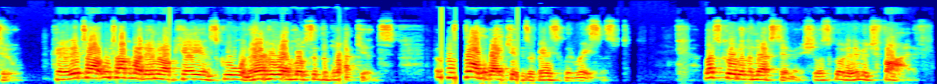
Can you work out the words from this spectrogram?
too. Okay, they talk. We talk about MLK in school, and everyone looks at the black kids all the white kids are basically racist. Let's go to the next image. Let's go to image five.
